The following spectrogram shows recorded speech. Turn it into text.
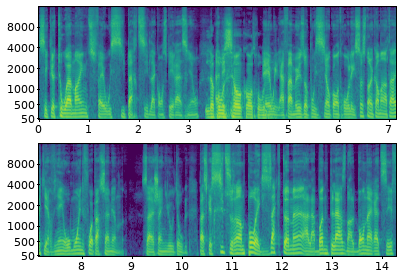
c'est que toi-même, tu fais aussi partie de la conspiration. L'opposition contrôlée. Ben oui, la fameuse opposition contrôlée. Ça, c'est un commentaire qui revient au moins une fois par semaine sur la chaîne YouTube. Parce que si tu ne rentres pas exactement à la bonne place, dans le bon narratif,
